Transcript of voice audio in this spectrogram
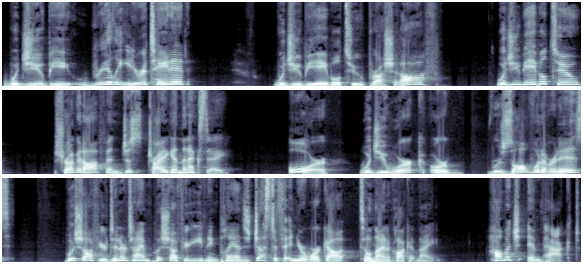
Would you be really irritated? Would you be able to brush it off? Would you be able to shrug it off and just try again the next day? Or would you work or resolve whatever it is, push off your dinner time, push off your evening plans just to fit in your workout till nine o'clock at night? How much impact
